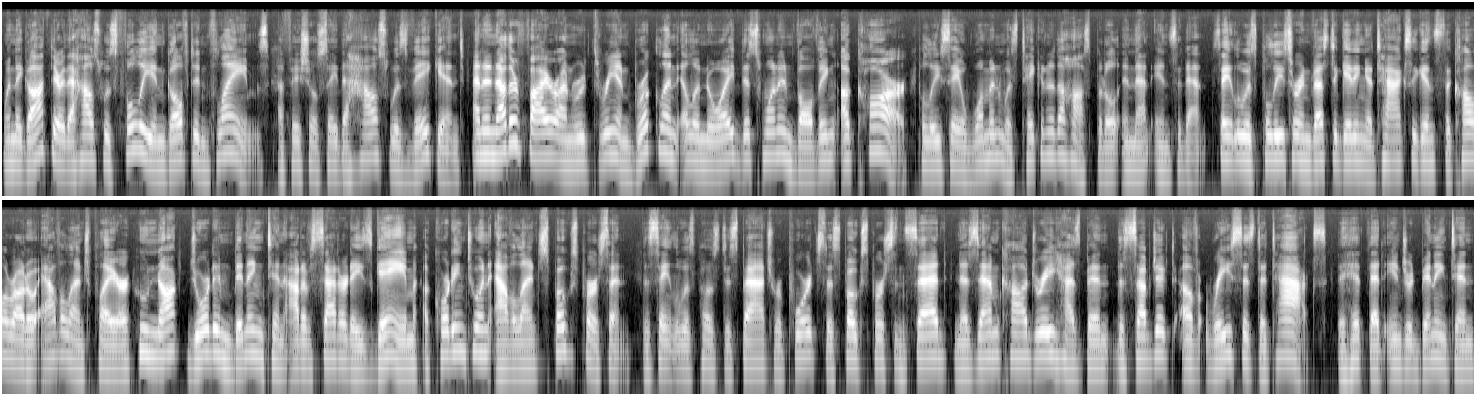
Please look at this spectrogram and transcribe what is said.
When they got there, the house was fully engulfed in flames. Officials say the house was vacant. And another fire on Route 3 in Brooklyn, Illinois, this one involving a car. Police say a woman was taken to the hospital in that incident. St. Louis police are investigating attacks against the Colorado Avalanche player who knocked Jordan Binnington out of Saturday's game, according to an Avalanche spokesperson. The St. Louis Post Dispatch reports the spokesperson said Nazem Kadri has been the subject of racist attacks. The hit that injured Binnington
